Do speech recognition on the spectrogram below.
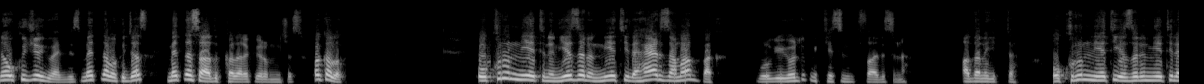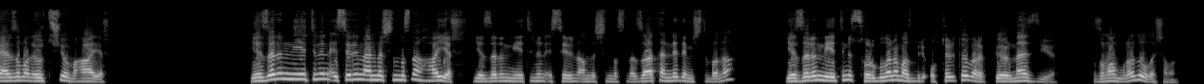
ne okuyucuya güveneceğiz. Metne bakacağız. Metne sadık kalarak yorumlayacağız. Bakalım. Okurun niyetinin yazarın niyetiyle her zaman bak vurguyu gördük mü kesinlik ifadesine. Adana gitti. Okurun niyeti yazarın niyetiyle her zaman örtüşüyor mu? Hayır. Yazarın niyetinin eserin anlaşılmasına hayır. Yazarın niyetinin eserin anlaşılmasına. Zaten ne demişti bana? Yazarın niyetini sorgulanamaz bir otorite olarak görmez diyor. O zaman buna da ulaşamam.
